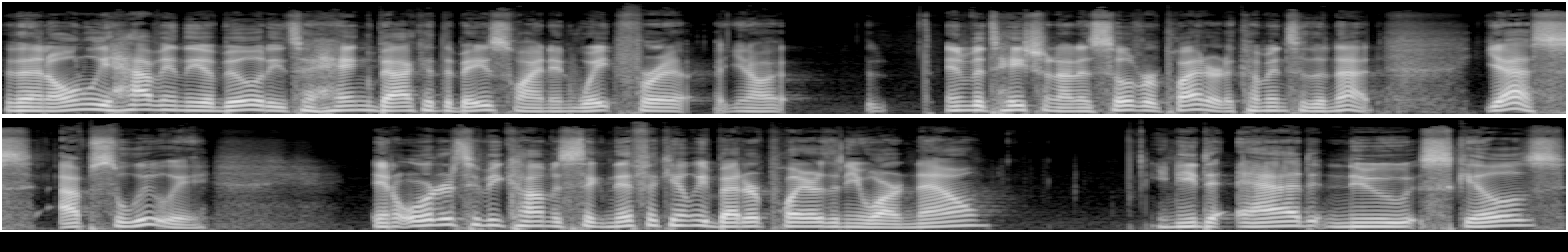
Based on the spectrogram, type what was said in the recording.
than only having the ability to hang back at the baseline and wait for a, you know, invitation on a silver platter to come into the net? Yes, absolutely. In order to become a significantly better player than you are now, you need to add new skills.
